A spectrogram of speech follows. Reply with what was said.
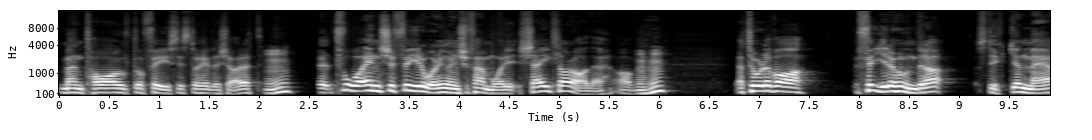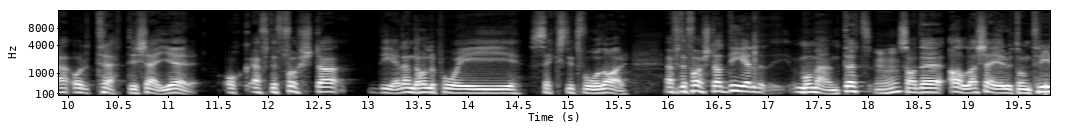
mentalt och fysiskt och hela köret. Eh, Två, en 24-åring och en 25-årig tjej klarar av det. Av, Jag tror det var 400 stycken med och 30 tjejer. Och efter första delen, det håller på i 62 dagar. Efter första delmomentet så hade alla tjejer utom tre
